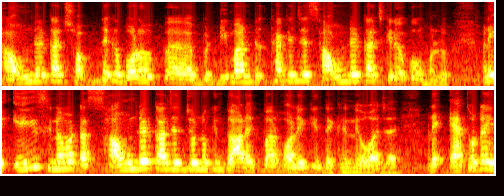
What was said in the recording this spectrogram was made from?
সাউন্ডের কাজ সব থেকে বড় ডিমান্ড থাকে যে সাউন্ডের কাজ কীরকম হলো। মানে এই সিনেমাটা সাউন্ডের কাজের জন্য কিন্তু আরেকবার হলে গিয়ে দেখে নেওয়া যায়। মানে এতটাই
